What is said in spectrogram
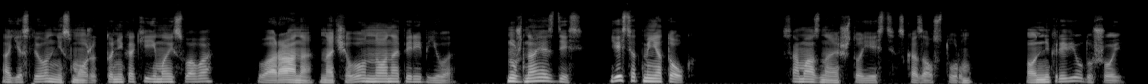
«А если он не сможет, то никакие мои слова...» «Варана», — начал он, но она перебила. «Нужна я здесь. Есть от меня толк». «Сама знаешь, что есть», — сказал Стурм. Он не кривил душой.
